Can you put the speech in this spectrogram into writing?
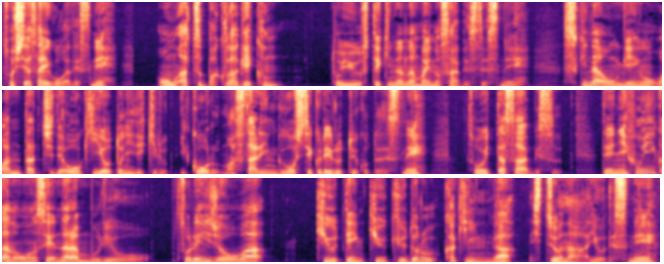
そして最後がですね、音圧爆上げくんという素敵な名前のサービスですね。好きな音源をワンタッチで大きい音にできる、イコールマスタリングをしてくれるということですね。そういったサービス。で、2分以下の音声なら無料。それ以上は9.99ドル課金が必要なようですね。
